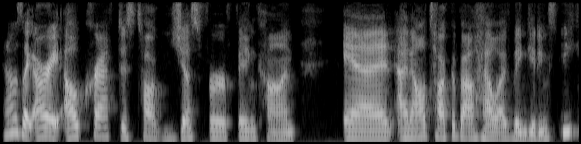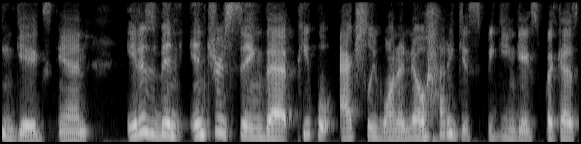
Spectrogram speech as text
And I was like, all right, I'll craft this talk just for FinCon, and and I'll talk about how I've been getting speaking gigs and it has been interesting that people actually want to know how to get speaking gigs because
